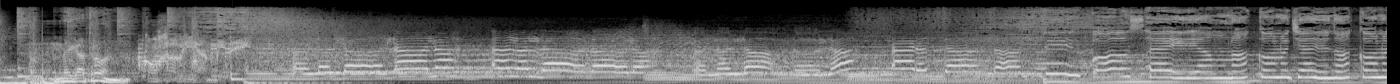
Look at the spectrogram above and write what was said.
Megatron. Con Javi Ambide. People say I'm not gonna change, not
